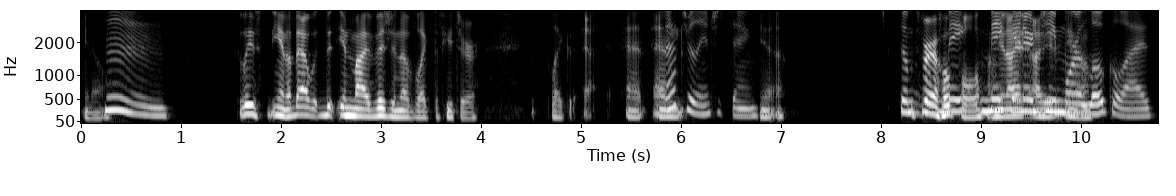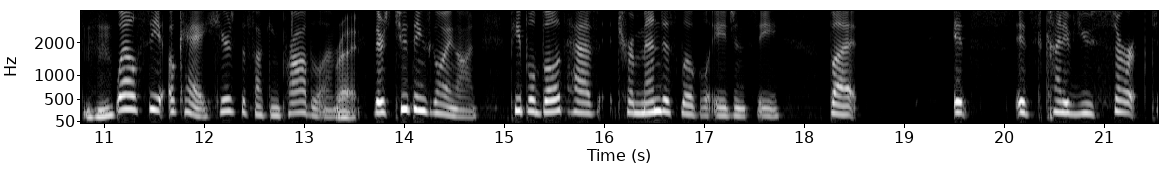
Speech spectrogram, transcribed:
you know Hmm. at least you know that would in my vision of like the future like and and That's really interesting. yeah So It's very make- hopeful. I Make, mean, I- I- energy more know. localized. Mhm. Well, see, okay, here's the fucking problem. Right. There's two things going on. People both have tremendous local agency, but it's it's kind of usurped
